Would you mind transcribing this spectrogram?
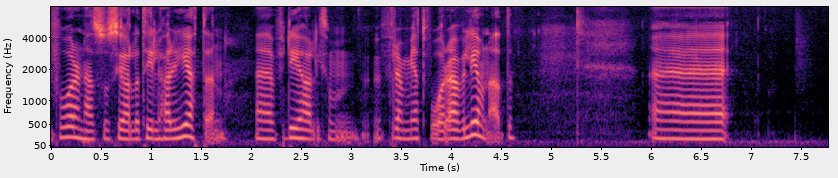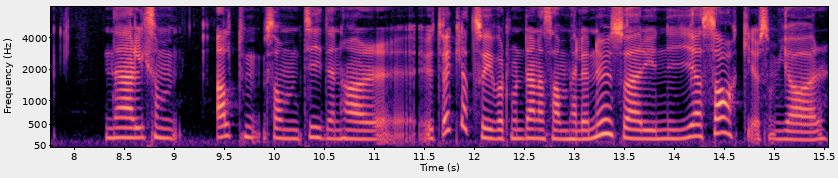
Få den här sociala tillhörigheten. Eh, för det har liksom främjat vår överlevnad. Eh, när liksom allt som tiden har utvecklats i vårt moderna samhälle nu så är det ju nya saker som gör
